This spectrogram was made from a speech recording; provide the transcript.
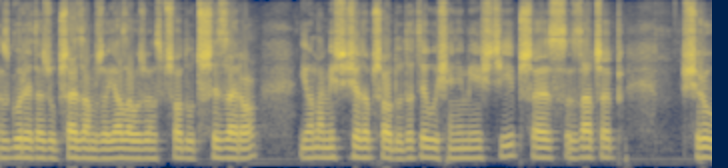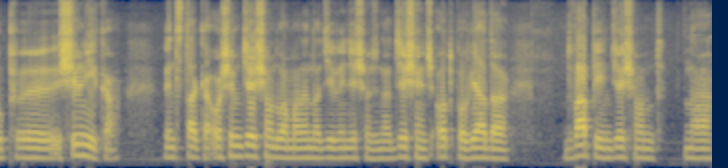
Z góry też uprzedzam, że ja założyłem z przodu 3.0 i ona mieści się do przodu, do tyłu się nie mieści przez zaczep śrub y, silnika więc taka 80 łamane na 90 na 10 odpowiada 2,50 na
